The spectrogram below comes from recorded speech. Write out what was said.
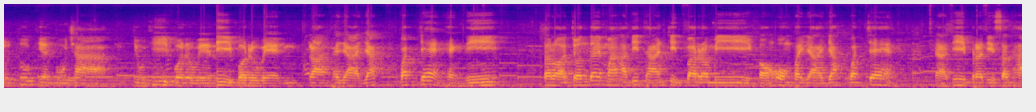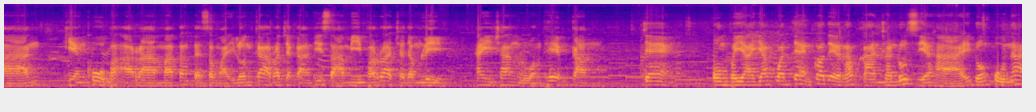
จุดธูปเทียนบูชา อยู่ที่บริเวณที่บริเวณรางพญายักษ์วัดแจ้งแห่งนี้ ตลอดจนได้มาอธิษฐานจิตบารมีขององค์พญายักษ์วัดแจ้งที่ประดิษฐานเคียงคู่พระอารามมาตั้งแต่สมัยล้นเก้ารัชกาลที่สามีพระราชดำริให้ช่างหลวงเทพกัน แจ้ง องค์พญายักษ์วัดแจ้งก็ได้รับการชันรุดเสียหายหลวงปู่นา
